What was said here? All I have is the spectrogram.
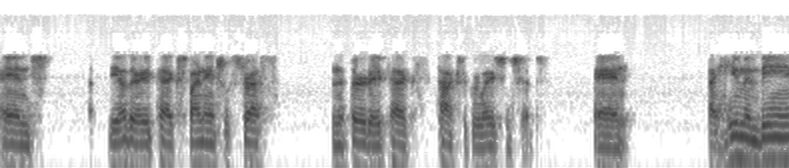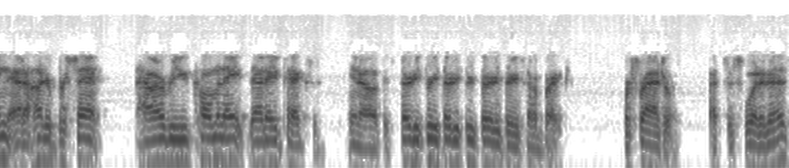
and the other apex, financial stress and the third apex, toxic relationships. And a human being at 100%, however you culminate that apex, you know, if it's 33, 33, 33, it's going to break. We're fragile. That's just what it is.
